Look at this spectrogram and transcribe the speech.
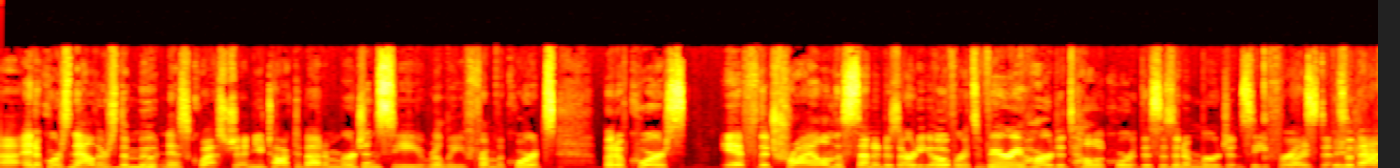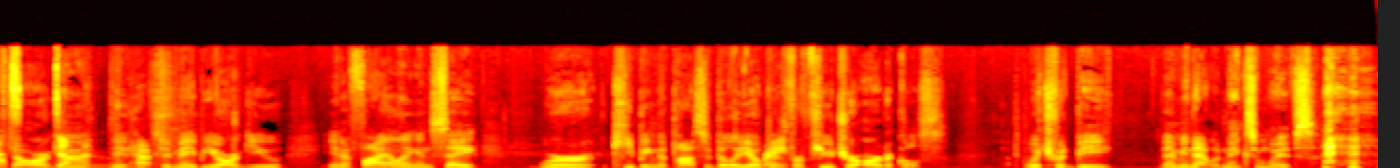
Uh, and of course, now there's the mootness question. You talked about emergency relief from the courts, but of course, if the trial in the Senate is already over, it's very hard to tell a court this is an emergency, for Right. instance. They'd so have that's to argue. done. They'd have to maybe argue in a filing and say, we're keeping the possibility open Right. for future articles, which would be, I mean, that would make some waves.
